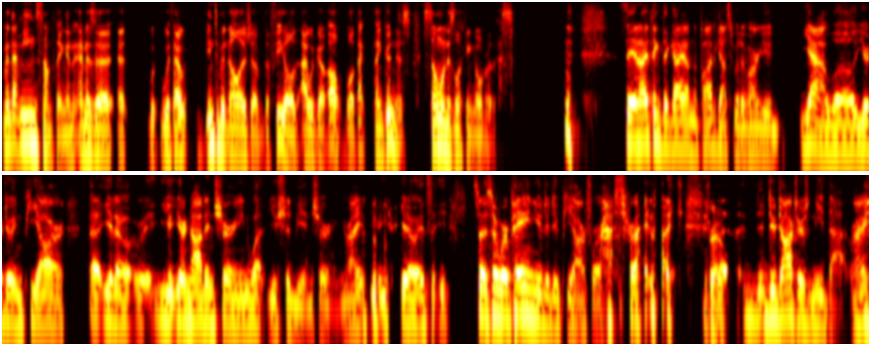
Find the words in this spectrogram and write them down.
I mean, that means something. And and as a, a w- without intimate knowledge of the field, I would go, oh well, thank thank goodness someone is looking over this. see, and I think the guy on the podcast would have argued yeah, well, you're doing PR, uh, you know, you, are not insuring what you should be insuring, right? you, you, know, it's so so we're paying you to do PR for us, right? Like, true. Uh, do doctors need that, right?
